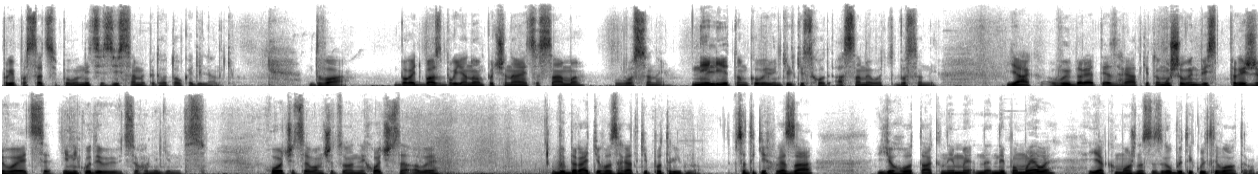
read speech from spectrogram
при посадці полуниці здесь саме підготовка ділянки. Два. Боротьба з бур'яном починається саме восени. Не літом, коли він тільки сходить, а саме восени. Як ви берете з градки, тому що він весь приживеться і нікуди ви від цього не дінетеся. Хочеться вам чи цього не хочеться, але вибирати його з градки потрібно. Все-таки фреза його так не, помеле, як можна це зробити культиватором.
